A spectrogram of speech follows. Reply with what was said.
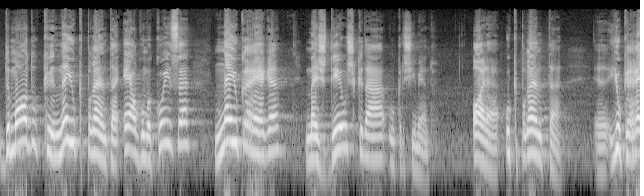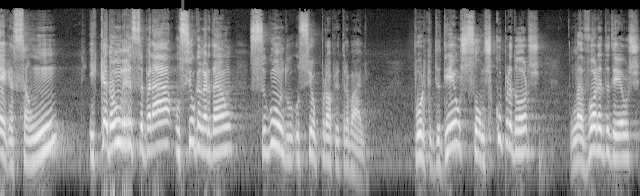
De modo que nem o que planta é alguma coisa, nem o que rega, mas Deus que dá o crescimento. Ora, o que planta eh, e o que rega são um, e cada um receberá o seu galardão segundo o seu próprio trabalho porque de Deus somos cooperadores, lavoura de Deus,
